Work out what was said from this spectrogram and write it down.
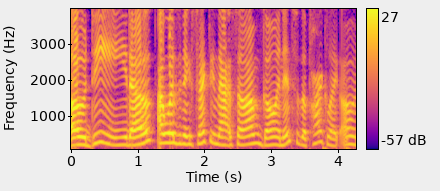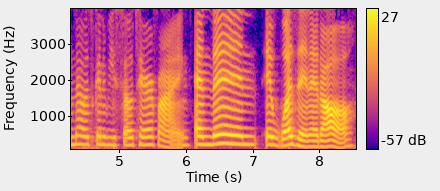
OD, you know? I wasn't expecting that. So I'm going into the park like, oh no, it's going to be so terrifying. And then it wasn't at all.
